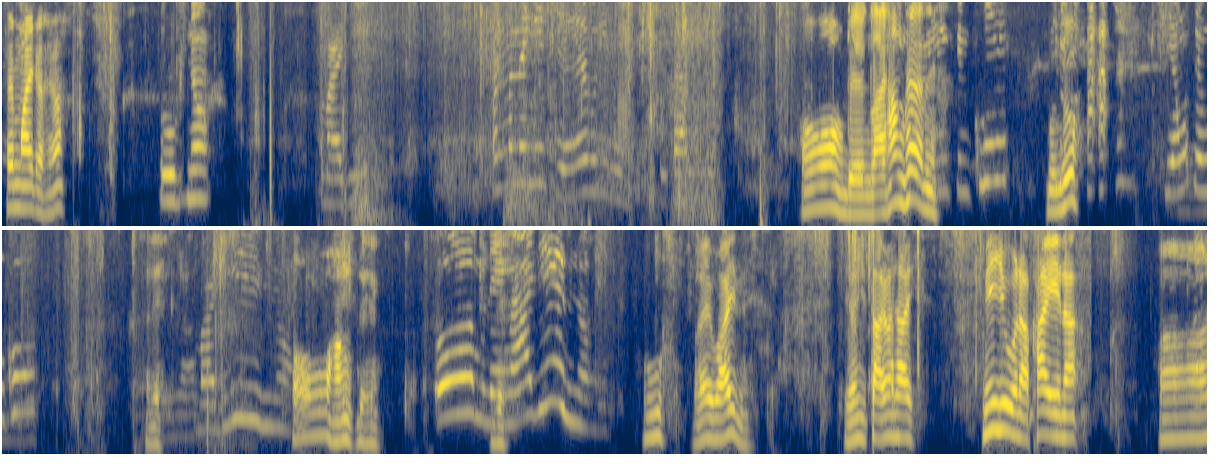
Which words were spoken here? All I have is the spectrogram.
ให้ไม้กันเหรอดูพี่น้องสบายดีมันมันได้ยินเสียงไงเมื่อกี้หนูดูตามดูอ๋อแดงหลายหั่งแท้นี่มันเป็นคุ้งมึงดูเสียงมันเป็นคุ้งอันนี้สบายดีพี่น้องอ๋อหั่งแดง โอ้มันแดงร้ายดิพี่น้องอู้ไว้ไว้นี่เดี๋ยวสิตายมาไทยมีอยู่น่ะไข่น่ะอ่า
